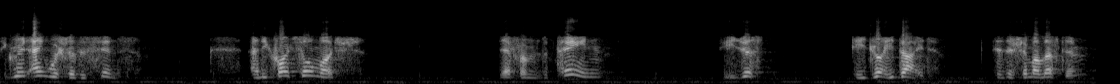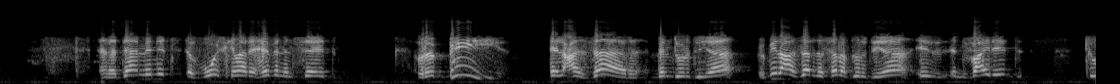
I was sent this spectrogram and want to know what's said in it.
the great anguish of his sins. And he cried so much that from the pain, he just, he, he died. His neshama left him. And at that minute, a voice came out of heaven and said, Rabbi El-Azar ben Durdiya, Rabbi El-Azar, the son of Durdiya, is invited to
